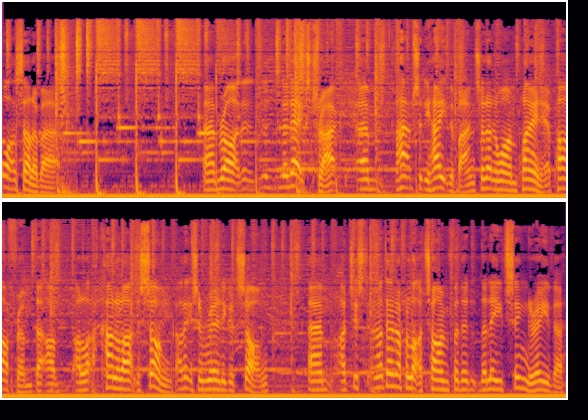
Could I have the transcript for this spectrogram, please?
What's that about? Um, right, the, the, next track, um, I absolutely hate the band, so I don't know why I'm playing it. Apart from that, I, I, I kind of like the song. I think it's a really good song. Um, I just, and I don't have a lot of time for the, the lead singer either.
